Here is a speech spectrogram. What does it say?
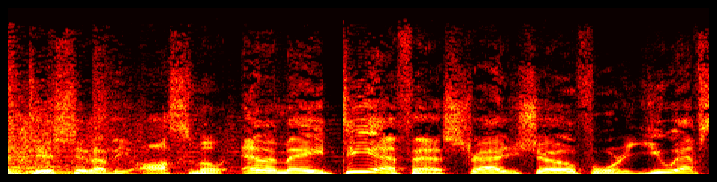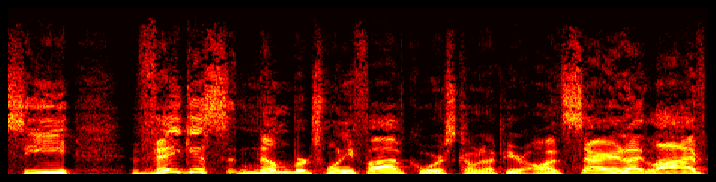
edition of the Awesemo MMA DFS strategy show for UFC Vegas number 25 course coming up here on Saturday Night Live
